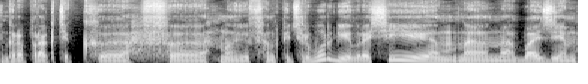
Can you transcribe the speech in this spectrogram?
игропрактик э, в, ну, и в Санкт-Петербурге, и в России на, на базе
